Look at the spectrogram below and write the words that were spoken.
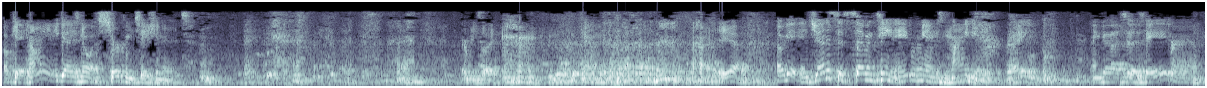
Okay, how many of you guys know what circumcision is? Everybody's like, yeah. Okay, in Genesis 17, Abraham is 90, right? And God says, hey, Abraham.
